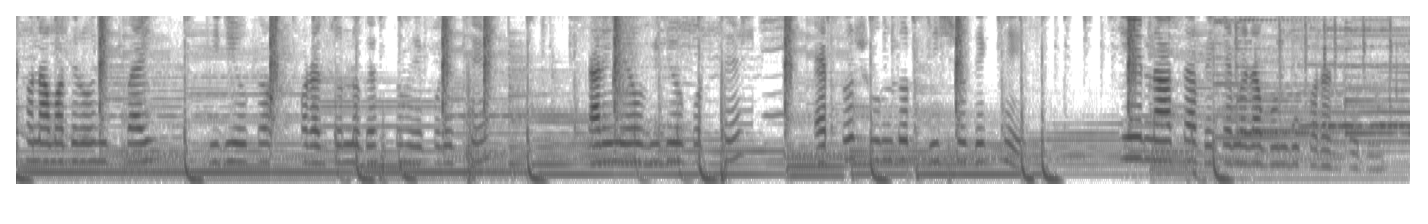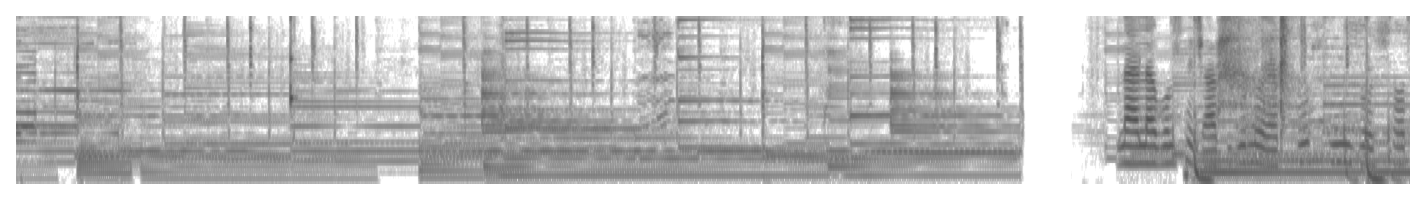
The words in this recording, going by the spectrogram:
এখন আমাদের রোহিত ভাই ভিডিও করার জন্য ব্যস্ত হয়ে পড়েছে। কারিমেও ভিডিও করছে। এত সুন্দর দৃশ্য দেখে কে না চাবে ক্যামেরা বন্দি করার জন্য? লায়লা বলছে, গাছগুলো এত সুন্দর সৎ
